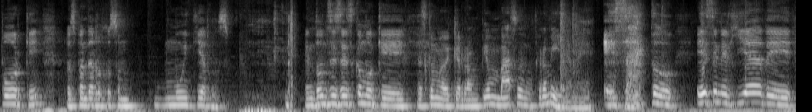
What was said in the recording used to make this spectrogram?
porque los pandas rojos son muy tiernos. Entonces es como que Es como de que rompió un vaso, pero mírame. Exacto. Esa energía de,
